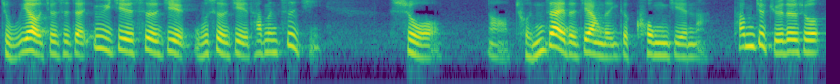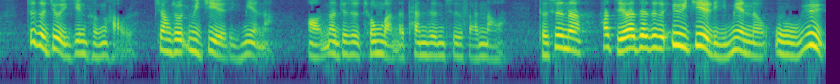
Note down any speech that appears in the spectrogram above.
主要就是在欲界、色界、无色界，他们自己所啊存在的这样的一个空间呐，他们就觉得说这个就已经很好了。像说欲界里面呐。啊，啊那就是充满了贪嗔痴烦恼啊！可是呢，他只要在这个欲界里面呢，五欲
